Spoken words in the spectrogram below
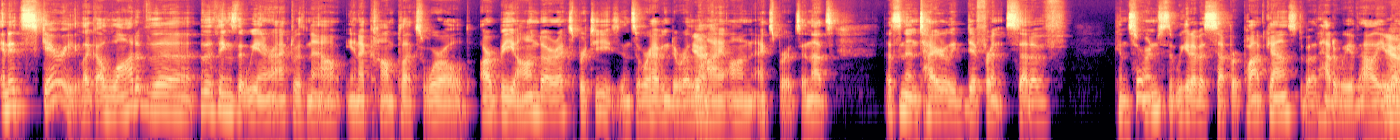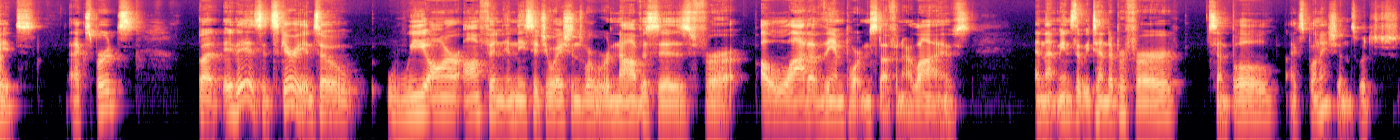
and it's scary. Like a lot of the the things that we interact with now in a complex world are beyond our expertise, and so we're having to rely on experts, and that's that's an entirely different set of concerns that we could have a separate podcast about how do we evaluate experts. But it is it's scary, and so we are often in these situations where we're novices for a lot of the important stuff in our lives. And that means that we tend to prefer simple explanations, which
